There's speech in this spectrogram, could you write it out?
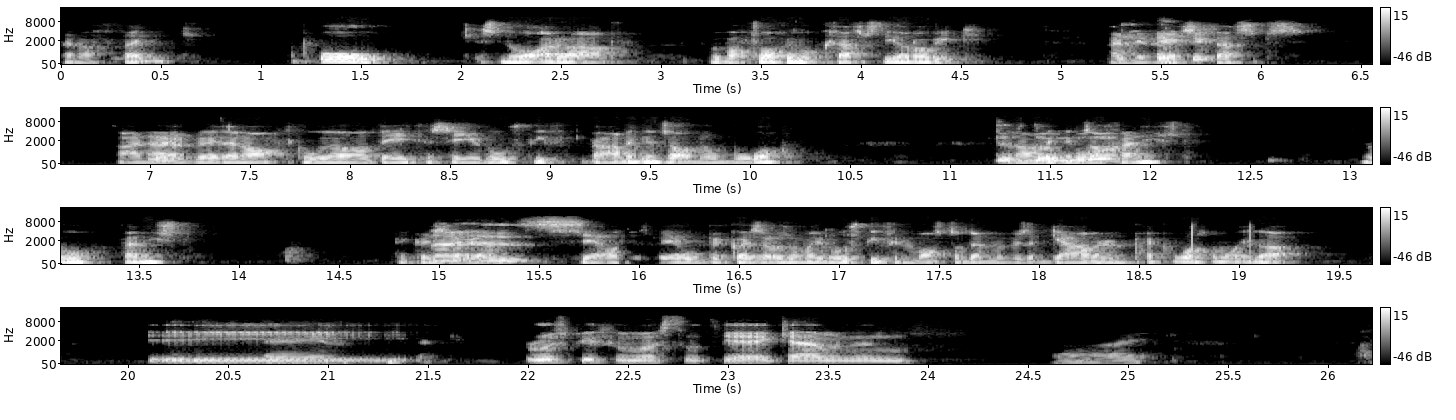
And I think, oh, it's not a wrap. We were talking about crisps the other week and the best crisps. And I read an article the other day to say roast beef Brannigan's are no more. There's no more. are finished. No, finished. Because That they were is- selling as well, because there was only roast beef and mustard and it was it gammon and pickle or something like that? E- roast beef and mustard, yeah, gammon and Aye. I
